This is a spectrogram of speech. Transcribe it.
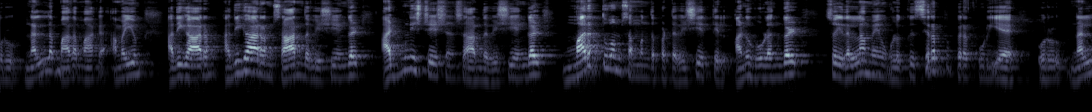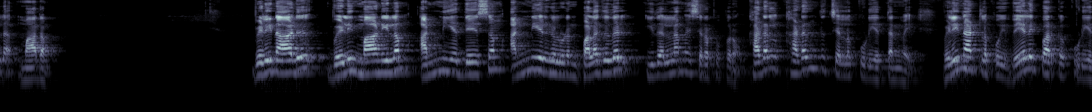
ஒரு நல்ல மாதமாக அமையும். அதிகாரம் அதிகாரம் சார்ந்த விஷயங்கள் அட்மினிஸ்ட்ரேஷன் சார்ந்த விஷயங்கள் மருத்துவம் சம்பந்தப்பட்ட விஷயத்தில் அனுகூலங்கள். ஸோ இதெல்லாமே உங்களுக்கு சிறப்பு பெறக்கூடிய ஒரு நல்ல மாதம். வெளிநாடு வெளி மாநிலம் அந்நிய தேசம் அந்நியர்களுடன் பழகுதல் இதெல்லாமே சிறப்பு பெறும். கடல் கடந்து செல்லக்கூடிய தன்மை வெளிநாட்டில் போய் வேலை பார்க்கக்கூடிய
